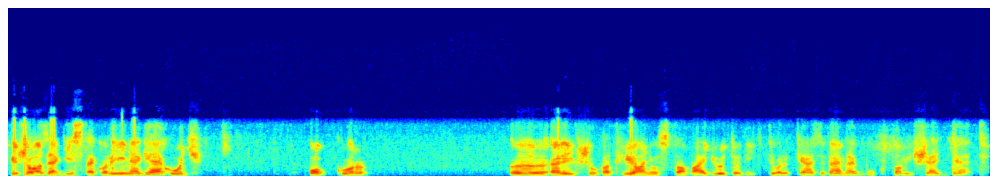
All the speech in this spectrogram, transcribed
És az egésznek a lényege, hogy akkor ö, elég sokat hiányoztam már egy ötödiktől kezdve, megbuktam is egyet.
